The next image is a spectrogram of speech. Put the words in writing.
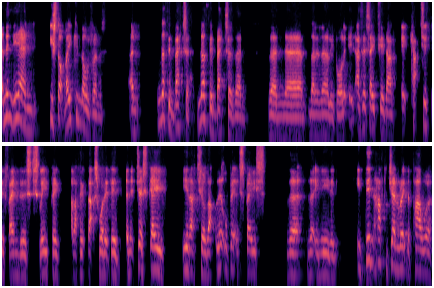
And in the end, you stop making those runs. And nothing better, nothing better than than uh, than an early ball. It, as I say to you, Dan, it catches defenders sleeping, and I think that's what it did. And it just gave Iheanacho that little bit of space that that he needed. He didn't have to generate the power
